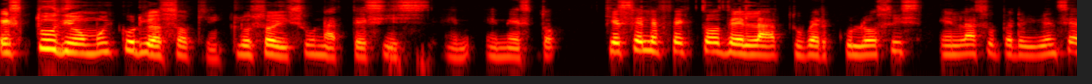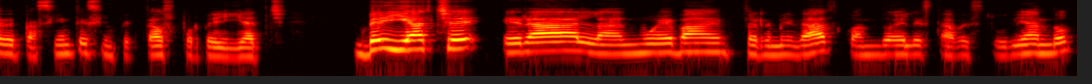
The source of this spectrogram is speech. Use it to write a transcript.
estudio muy curioso que incluso hizo una tesis en, en esto, que es el efecto de la tuberculosis en la supervivencia de pacientes infectados por VIH. VIH era la nueva enfermedad cuando él estaba estudiando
